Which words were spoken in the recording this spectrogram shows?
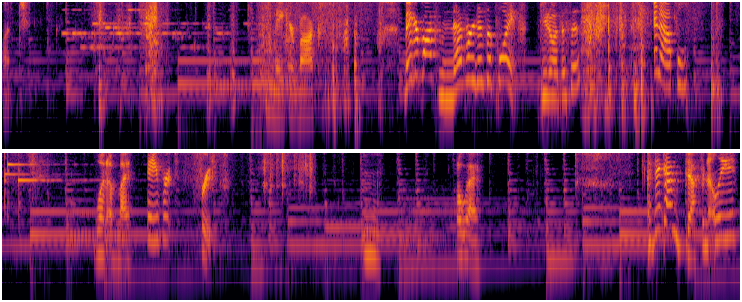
Lunch. Maker Box. Maker Box never disappoints. Do you know what this is? An apple. One of my favorite fruits. Mm. Okay. I think I'm definitely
